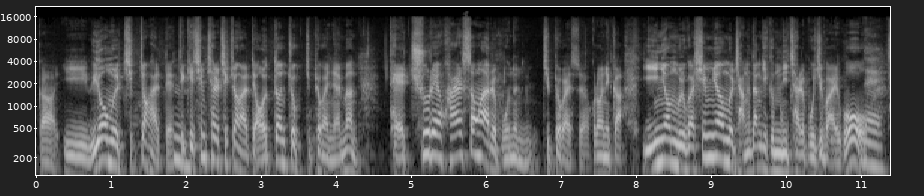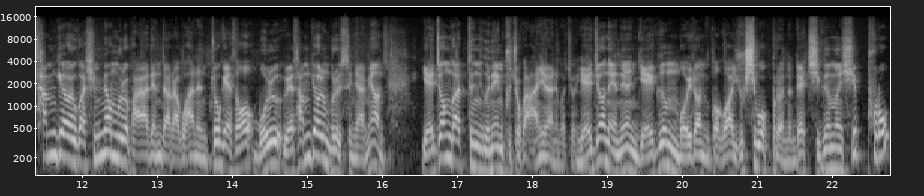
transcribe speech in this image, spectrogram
그러니까 이 위험을 측정할 때 음. 특히 침체를 측정할 때 어떤 쪽 지표가 있냐면 대출의 활성화를 보는 지표가 있어요. 그러니까 2년물과 10년물 장단기 금리 차를 보지 말고 네. 3개월과 10년물을 봐야 된다라고 하는 쪽에서 뭘 왜 3개월물을 쓰냐면 예전 같은 은행 구조가 아니라는 거죠. 음. 예전에는 예금 뭐 이런 거가 65%였는데 지금은 10%?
